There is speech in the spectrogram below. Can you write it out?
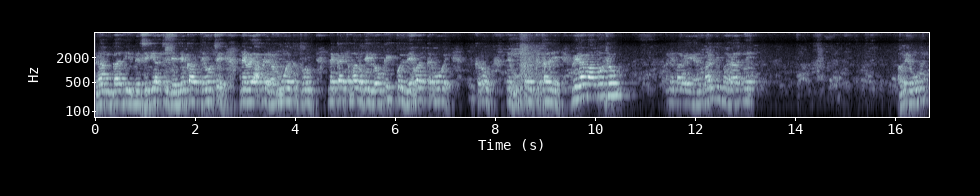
રામ ગાદી બેસી ગયા છે, જે જેકાર થયો છે, અને હવે આપણે રમવું હોય તો થોડું ને કાંઈ તમારો જે લૌકિક કોઈ વ્યવહાર કરવો હોય, એ કરો. એ હું કઈ કથાને વિરામ આપું છું, અને મારે હનુમાનજી મહારાજને, હવે હું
